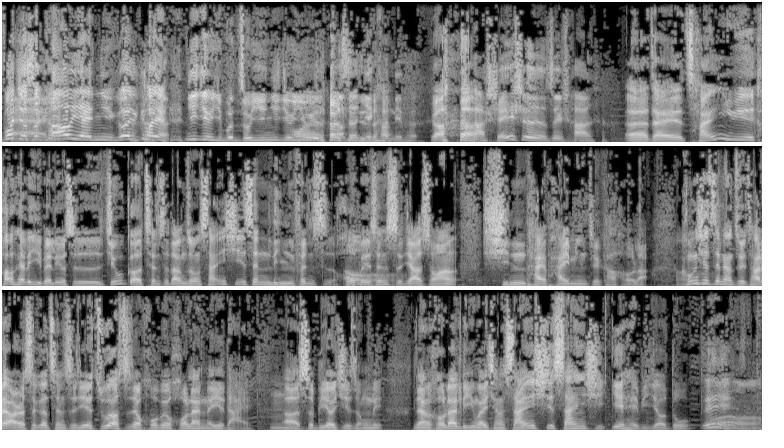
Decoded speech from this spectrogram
我就是考验你，我考验你就一不注意，你就有一点哦事情的你坑里头。嘎。那谁是最差的？呃，在参与考核的一百六十九个城市当中，山西省临汾市、河北省石家庄、邢台排名最靠后了。空气质量最差的二十个城市，也主要是在河北、河南那一带啊，是比较集中的。然后呢，另外像山西、陕西也还比较多。哎，哦。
